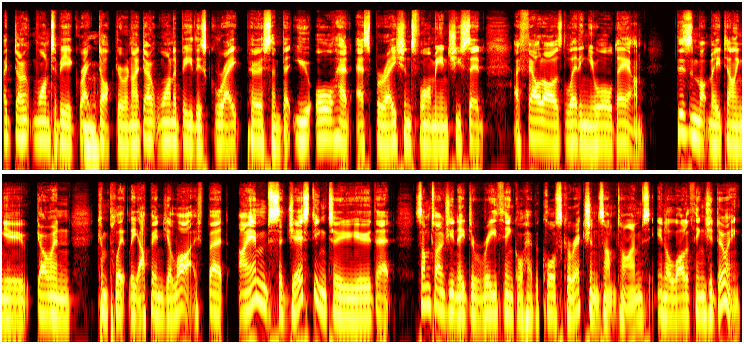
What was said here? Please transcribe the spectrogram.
I don't want to be a great mm. doctor and I don't want to be this great person, but you all had aspirations for me. And she said, I felt I was letting you all down this is not me telling you go and completely upend your life, but I am suggesting to you that sometimes you need to rethink or have a course correction sometimes in a lot of things you're doing.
